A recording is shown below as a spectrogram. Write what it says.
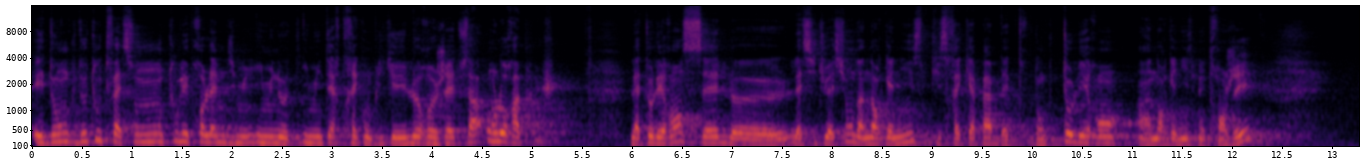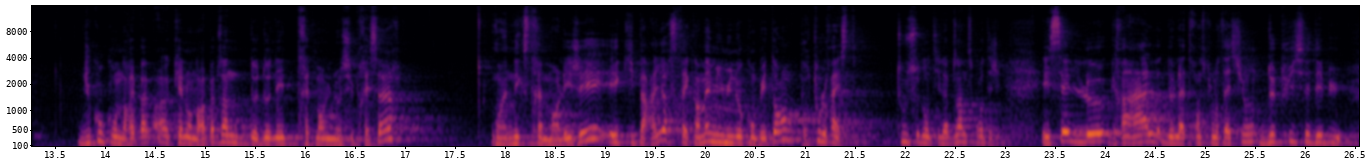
Et donc, de toute façon, tous les problèmes immunitaires très compliqués, le rejet, tout ça, on l'aura plus. La tolérance, c'est la situation d'un organisme qui serait capable d'être donc tolérant à un organisme étranger, du coup pas, auquel on n'aurait pas besoin de donner de traitement immunosuppresseur, ou un extrêmement léger, et qui par ailleurs serait quand même immunocompétent pour tout le reste, tout ce dont il a besoin de se protéger. Et c'est le Graal de la transplantation depuis ses débuts.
